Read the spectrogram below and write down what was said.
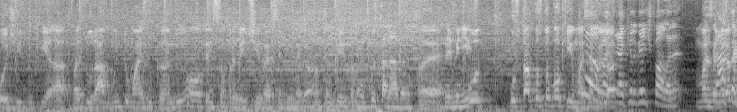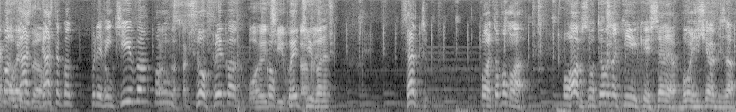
hoje, do que ah, vai durar muito mais o câmbio e uma manutenção preventiva é sempre melhor, não tem jeito, Não né? custa nada, né? É, Prevenir. cu- Custar custa um pouquinho, mas não, é melhor. mas é aquilo que a gente fala, né? Mas é gasta, a com a, gasta, gasta com a preventiva Pra não não sofrer com a Corretiva, com a corretiva né? Certo? Bom, então vamos lá. Ô Robson, tem outra aqui que isso é bom a gente avisar.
